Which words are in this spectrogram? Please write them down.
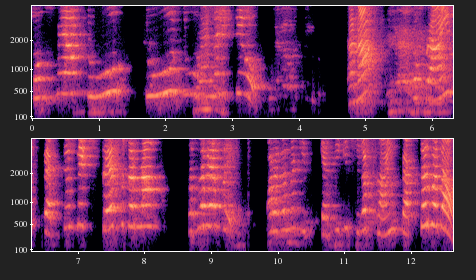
तो उसमें आप टू टू टू, ऐसे लिखते हो। है ना? तो प्राइम फैक्टर्स में एक्सप्रेस करना मतलब ऐसे। और अगर मैं कहती कि सिर्फ़ प्राइम फैक्टर बताओ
